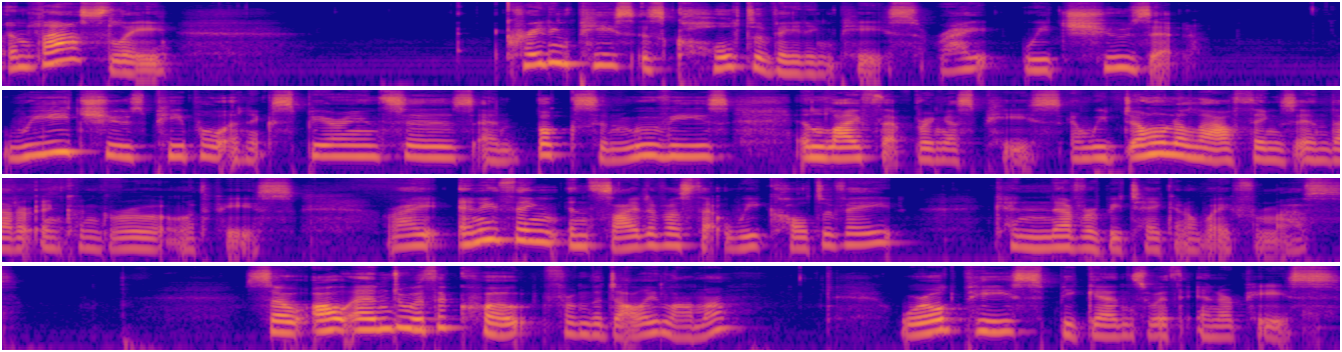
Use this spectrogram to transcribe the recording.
And lastly, creating peace is cultivating peace, right? We choose it. We choose people and experiences and books and movies in life that bring us peace. And we don't allow things in that are incongruent with peace, right? Anything inside of us that we cultivate can never be taken away from us. So I'll end with a quote from the Dalai Lama World peace begins with inner peace.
